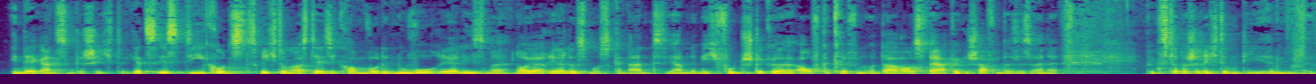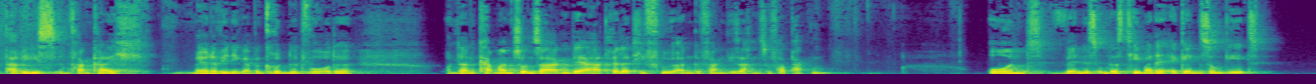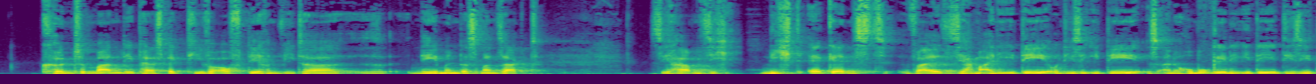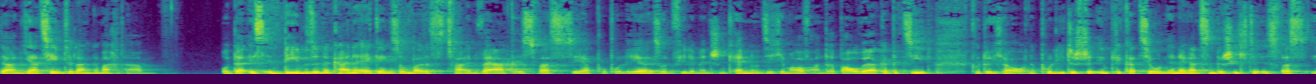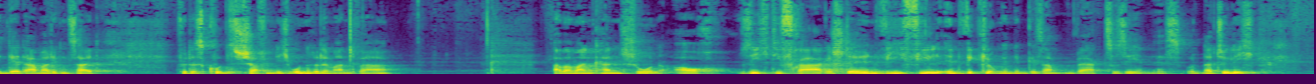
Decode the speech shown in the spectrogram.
in der ganzen Geschichte? Jetzt ist die Kunstrichtung, aus der sie kommen, wurde Nouveau Realisme, neuer Realismus genannt. Sie haben nämlich Fundstücke aufgegriffen und daraus Werke geschaffen. Das ist eine künstlerische Richtung, die in Paris, in Frankreich, mehr oder weniger begründet wurde. Und dann kann man schon sagen, der hat relativ früh angefangen, die Sachen zu verpacken Und wenn es um das Thema der Ergänzung geht, könnte man die Perspektive auf deren Vita äh, nehmen, dass man sagt, sie haben sich nicht ergänzt, weil sie haben eine Idee und diese Idee ist eine homogene Idee, die sie dann jahrzehntelang gemacht haben. Und da ist in dem Sinne keine Ergänzung, weil es zwar ein Werk ist, was sehr populär ist und viele Menschen kennen und sich immer auf andere Bauwerke bezieht, wodurch ja auch eine politische Implikation in der ganzen Geschichte ist, was in der damaligen Zeit für das Kunstschaffen nicht unrelevant war. Aber man kann schon auch sich die Frage stellen, wie viel Entwicklung in dem gesamten Werk zu sehen ist. Und natürlich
